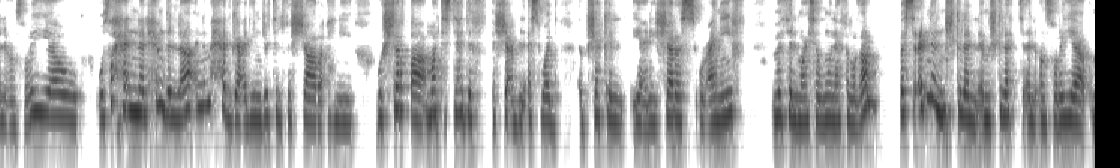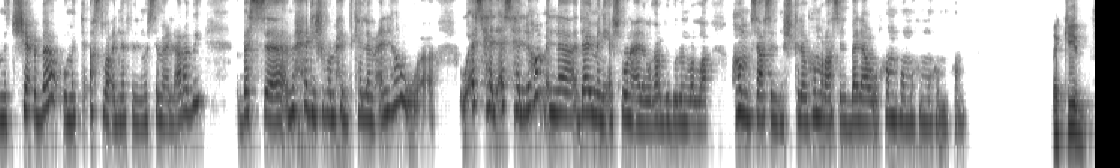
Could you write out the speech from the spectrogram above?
العنصرية و... وصح إن الحمد لله إن ما حد قاعد ينجتل في الشارع هني والشرطة ما تستهدف الشعب الأسود بشكل يعني شرس وعنيف مثل ما يسوونه في الغرب. بس عندنا المشكلة مشكلة العنصرية متشعبة ومتأصلة عندنا في المجتمع العربي بس ما حد يشوفها ما حد يتكلم عنها و... وأسهل أسهل لهم إنه دائما يأشرون على الغرب يقولون والله هم أساس المشكلة وهم رأس البلاء وهم هم هم هم هم. أكيد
